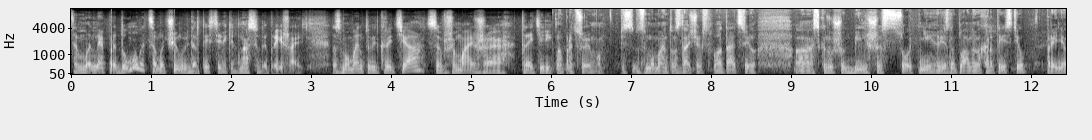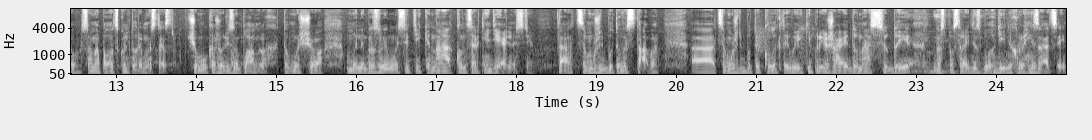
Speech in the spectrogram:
Це ми не придумали, це ми чуємо від артистів, які до нас сюди приїжджають. З моменту відкриття, це вже майже третій рік ми працюємо. З моменту здачі експлуатацію. Е, Скажу, що більше сотні різнопланових артистів прийняв саме Палац культури і мистецтв. Чому кажу різнопланових? Тому що ми не базуємося тільки на концертній діяльності. Та це можуть бути вистави, е, це можуть бути колективи, які приїжджають до нас сюди безпосередньо з благодійних організацій,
